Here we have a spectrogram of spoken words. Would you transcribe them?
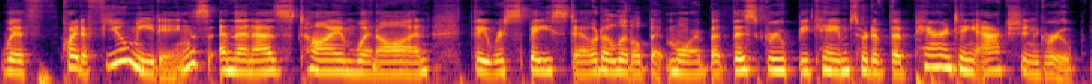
with quite a few meetings and then as as time went on, they were spaced out a little bit more, but this group became sort of the parenting action group.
